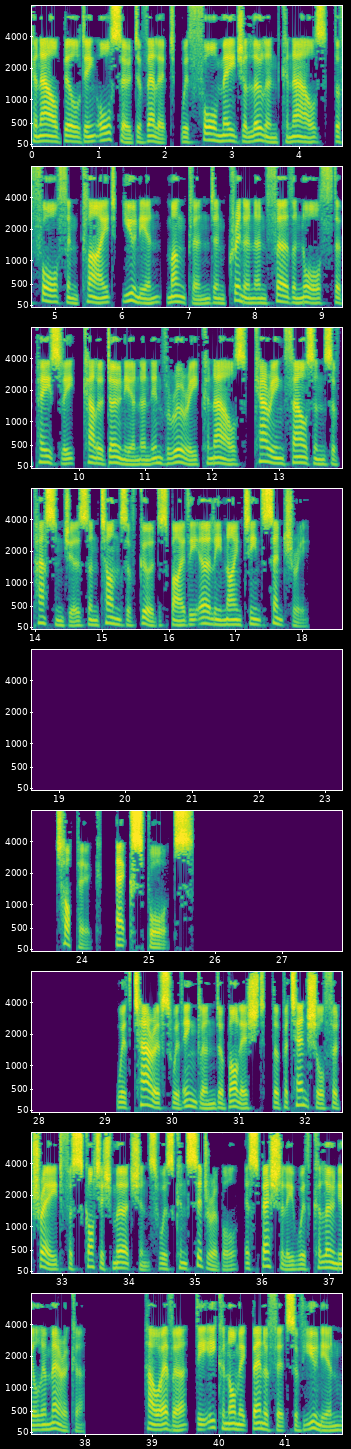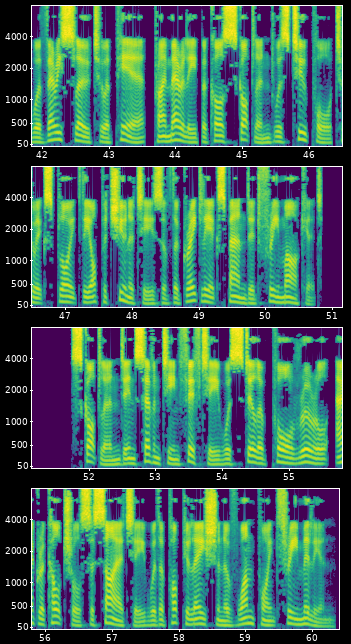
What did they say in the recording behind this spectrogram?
Canal building also developed, with four major lowland canals, the Forth and Clyde, Union, Monkland and Crinan and further north the Paisley, Caledonian and Inverurie canals, carrying thousands of passengers and tons of goods by the early 19th century. Exports With tariffs with England abolished, the potential for trade for Scottish merchants was considerable, especially with colonial America. However, the economic benefits of Union were very slow to appear, primarily because Scotland was too poor to exploit the opportunities of the greatly expanded free market. Scotland in 1750 was still a poor rural, agricultural society with a population of 1.3 million.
